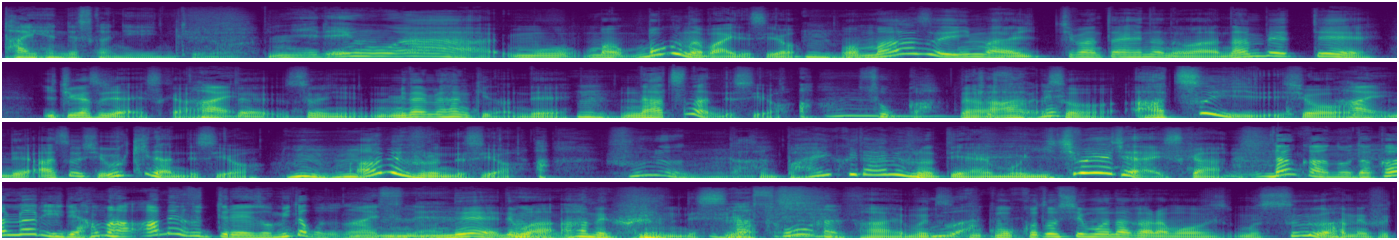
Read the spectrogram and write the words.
大変ですか二輪っていうのは？二輪はもう、まあ、僕の場合ですよ、うん。もうまず今一番大変なのは南米って1月じゃないですか、はい。でそういう南半球なんで、うん。夏なんですよ。あ、そっか。だから、ね。そう。暑いでしょ、はい。で暑いし雨季なんですよ、うんうん、雨降るんですよ。あ降るんだ。バイクで雨降るのってもう一番嫌じゃないですか。なんかあのダカーラリーで、まあ、雨降ってる映像見たことないですね。ねでも、うん。雨降るんですよ。あそうなんですはい、もうもう今年もだからもうもうすぐ雨降っ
